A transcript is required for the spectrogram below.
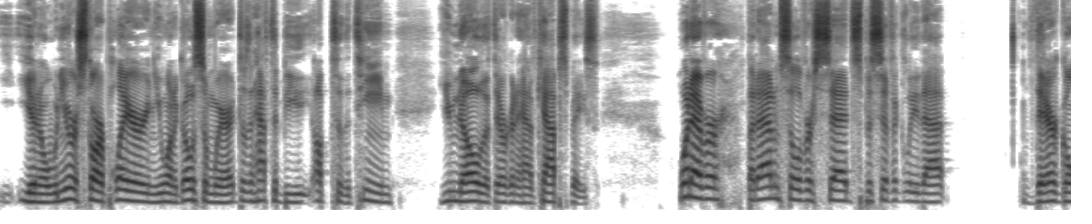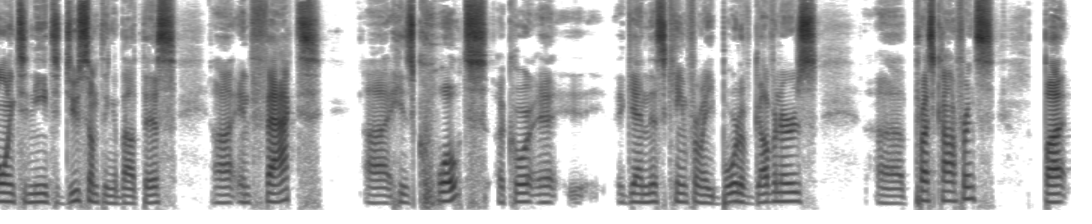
you know when you're a star player and you want to go somewhere, it doesn't have to be up to the team. You know that they're going to have cap space, whatever. But Adam Silver said specifically that they're going to need to do something about this. Uh, in fact, uh, his quotes, uh, again, this came from a board of governors uh, press conference, but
